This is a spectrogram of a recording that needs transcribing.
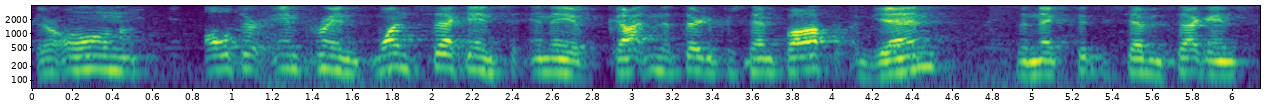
their own altar imprint one second and they have gotten the 30% buff again the next 57 seconds.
